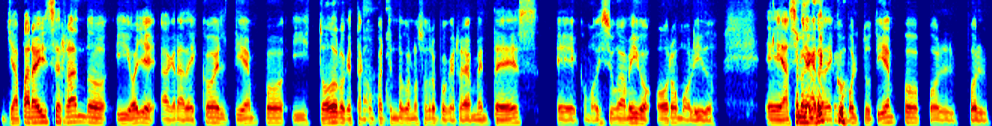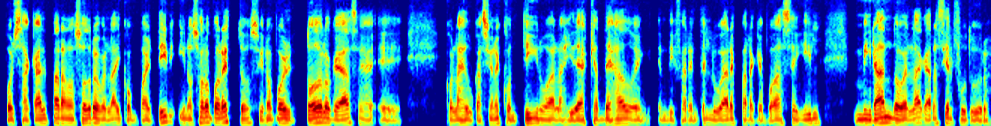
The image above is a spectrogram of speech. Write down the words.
ya para ir cerrando, y oye, agradezco el tiempo y todo lo que estás compartiendo con nosotros, porque realmente es, eh, como dice un amigo, oro molido. Eh, así que agradezco por tu tiempo, por, por, por, sacar para nosotros, ¿verdad? Y compartir, y no solo por esto, sino por todo lo que haces. Eh, con las educaciones continuas, las ideas que has dejado en, diferentes lugares para que puedas seguir mirando, ¿verdad? Cara hacia el futuro.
